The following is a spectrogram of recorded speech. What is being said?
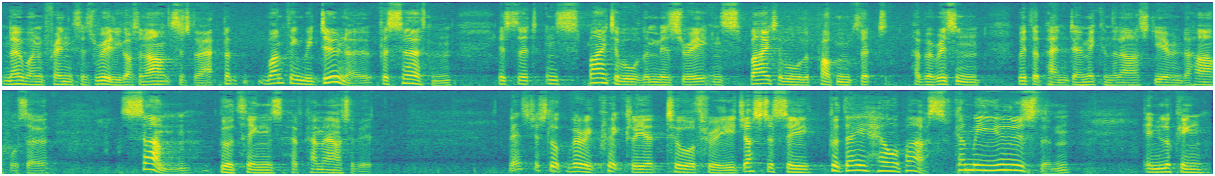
No one, friends, has really got an answer to that. But one thing we do know for certain is that in spite of all the misery, in spite of all the problems that have arisen with the pandemic in the last year and a half or so, some good things have come out of it. Let's just look very quickly at two or three just to see could they help us? Can we use them in looking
